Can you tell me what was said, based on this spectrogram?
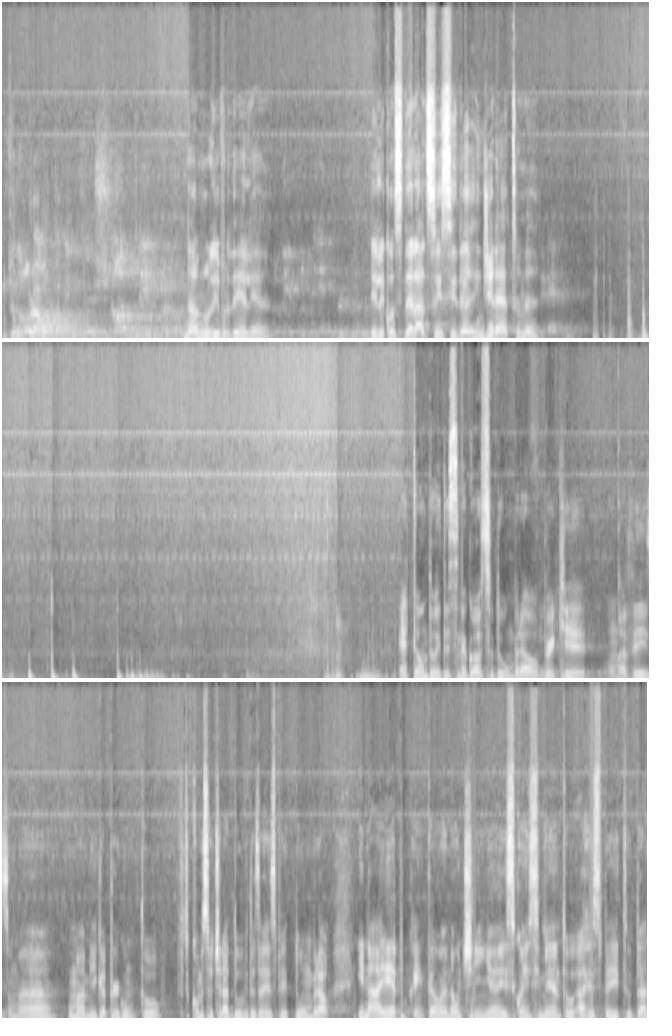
Porque umbral também. Não, no livro dele, é. Ele é considerado suicida indireto, né? É tão doido esse negócio do umbral, porque uma vez uma, uma amiga perguntou, começou a tirar dúvidas a respeito do umbral. E na época, então, eu não tinha esse conhecimento a respeito da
